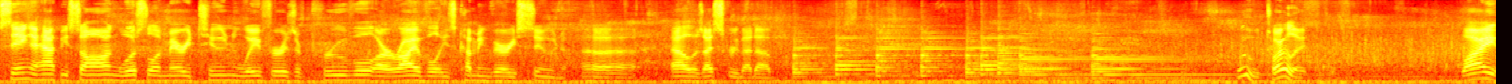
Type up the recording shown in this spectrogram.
Sing a happy song, whistle a merry tune, wait for his approval, our arrival, he's coming very soon. Uh, Alice, I screwed that up. Ooh, toilet. Why,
